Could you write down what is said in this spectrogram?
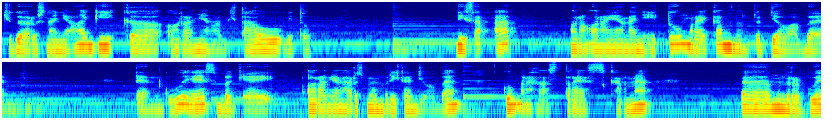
juga harus nanya lagi ke orang yang lebih tahu gitu. Di saat orang-orang yang nanya itu mereka menuntut jawaban. Dan gue sebagai orang yang harus memberikan jawaban gue merasa stres karena uh, menurut gue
